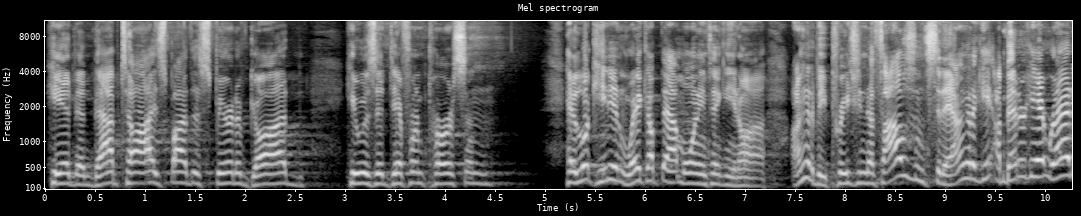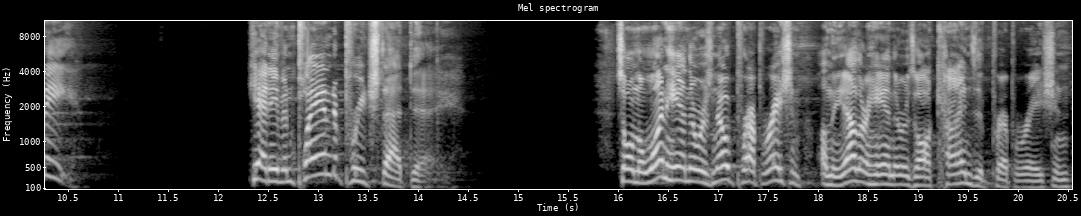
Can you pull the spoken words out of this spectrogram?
He had been baptized by the Spirit of God he was a different person. Hey, look, he didn't wake up that morning thinking, you know, I'm going to be preaching to thousands today. I'm going to get, I better get ready. He hadn't even planned to preach that day. So, on the one hand, there was no preparation. On the other hand, there was all kinds of preparation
